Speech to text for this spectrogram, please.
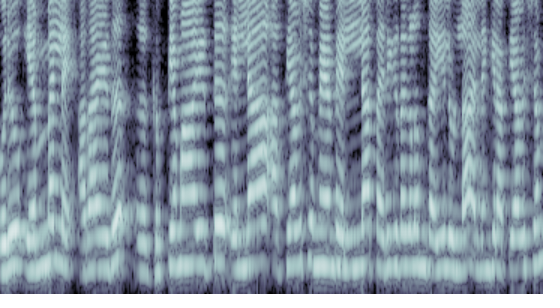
ഒരു എം എൽ എ അതായത് കൃത്യമായിട്ട് എല്ലാ അത്യാവശ്യം വേണ്ട എല്ലാ തരികിടകളും കയ്യിലുള്ള അല്ലെങ്കിൽ അത്യാവശ്യം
